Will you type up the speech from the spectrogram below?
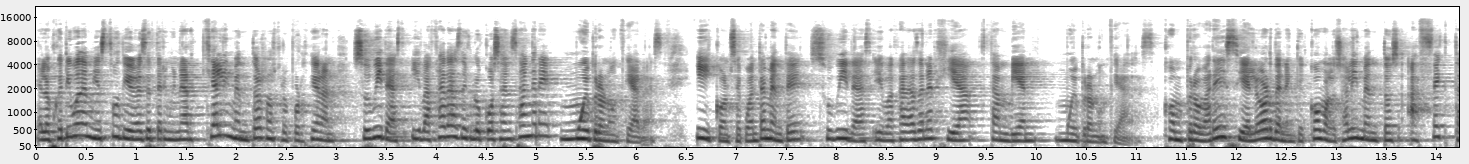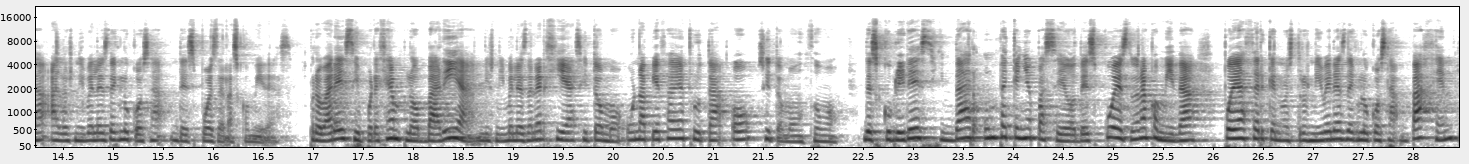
El objetivo de mi estudio es determinar qué alimentos nos proporcionan subidas y bajadas de glucosa en sangre muy pronunciadas y, consecuentemente, subidas y bajadas de energía también muy pronunciadas. Comprobaré si el orden en que como los alimentos afecta a los niveles de glucosa después de las comidas. Probaré si, por ejemplo, varían mis niveles de energía si tomo una pieza de fruta o si tomo un zumo. Descubriré si dar un pequeño paseo después de una comida puede hacer que nuestros niveles de glucosa bajen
